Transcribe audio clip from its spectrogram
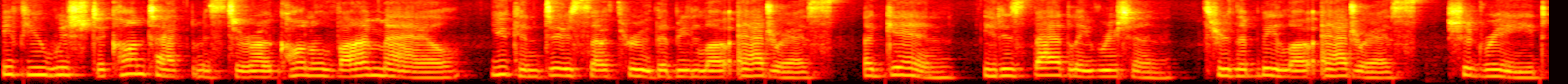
If you wish to contact Mr. O'Connell via mail, you can do so through the below address. Again, it is badly written. Through the below address should read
